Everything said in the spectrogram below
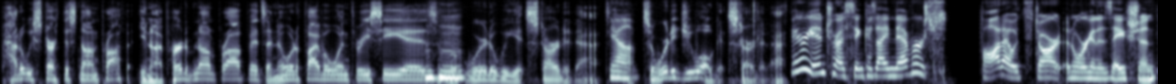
how do we start this nonprofit? You know, I've heard of nonprofits. I know what a 501c is, mm-hmm. but where do we get started at? Yeah. So where did you all get started at? Very interesting because I never thought I would start an organization.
